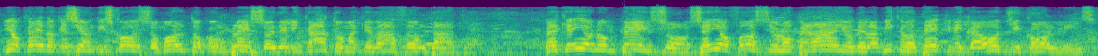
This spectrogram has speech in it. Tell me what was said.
io credo che sia un discorso molto complesso e delicato ma che va affrontato. Perché io non penso, se io fossi un operaio della microtecnica oggi Collins,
